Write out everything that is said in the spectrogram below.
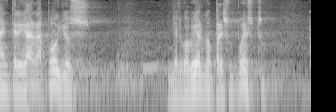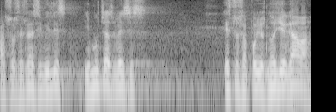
a entregar apoyos del gobierno, presupuesto, a asociaciones civiles y muchas veces estos apoyos no llegaban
